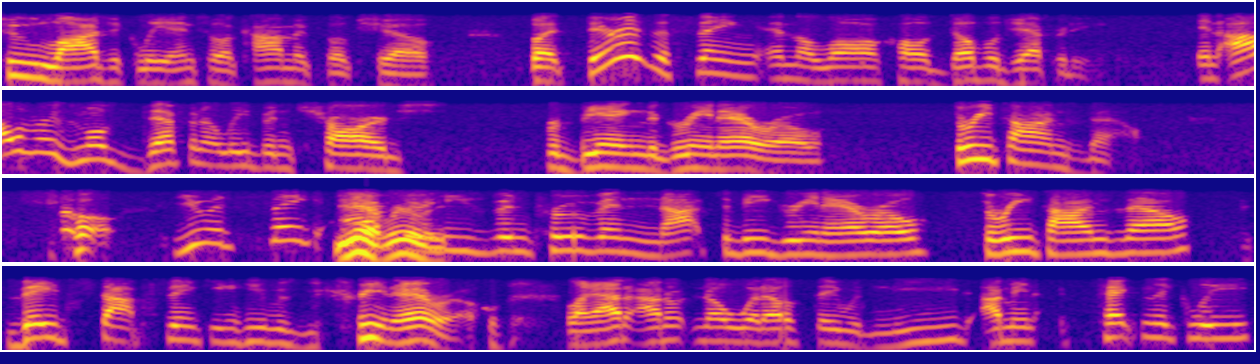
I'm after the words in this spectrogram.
too logically into a comic book show, but there is a thing in the law called double jeopardy, and Oliver's most definitely been charged for being the Green Arrow three times now. So you would think Yeah, after really. he's been proven not to be Green Arrow three times now, they'd stop thinking he was the Green Arrow. Like I, I don't know what else they would need. I mean, technically,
